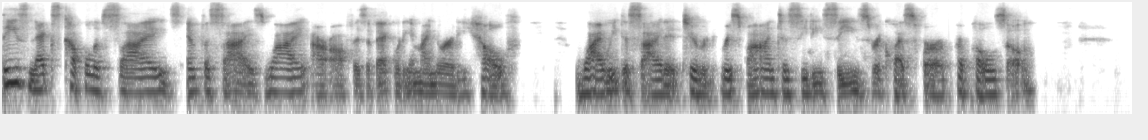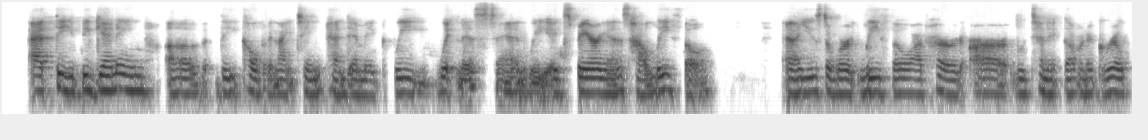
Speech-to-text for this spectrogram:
these next couple of slides emphasize why our Office of Equity and Minority Health, why we decided to re respond to CDC's request for a proposal. At the beginning of the COVID 19 pandemic, we witnessed and we experienced how lethal, and I use the word lethal, I've heard our Lieutenant Governor Grill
